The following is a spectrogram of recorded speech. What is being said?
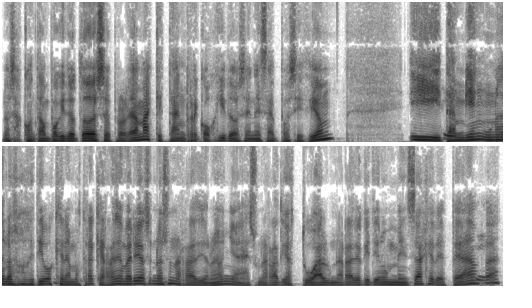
Nos ha contado un poquito todos esos programas que están recogidos en esa exposición. Y también uno de los objetivos que demostrar que Radio María no es una radio noña, es una radio actual, una radio que tiene un mensaje de esperanza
